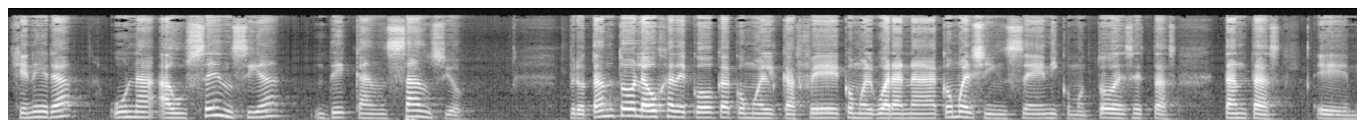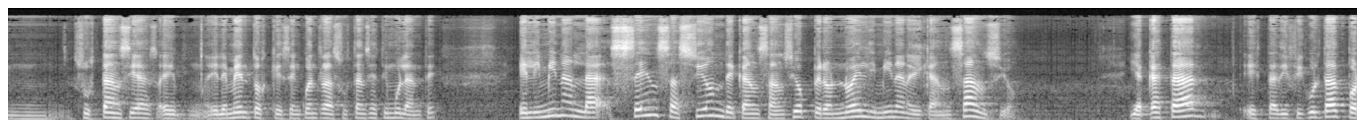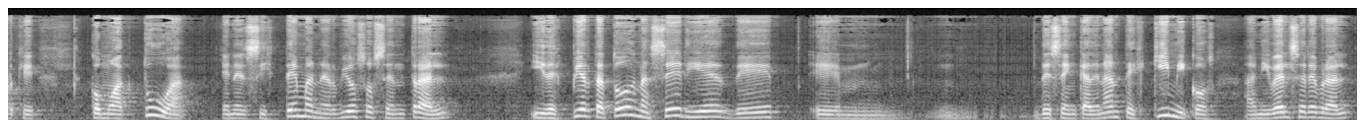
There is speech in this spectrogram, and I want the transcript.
genera una ausencia de cansancio. Pero tanto la hoja de coca como el café, como el guaraná, como el ginseng y como todas estas tantas em, sustancias, em, elementos que se encuentran en la sustancia estimulante, eliminan la sensación de cansancio, pero no eliminan el cansancio. Y acá está esta dificultad porque como actúa en el sistema nervioso central y despierta toda una serie de em, desencadenantes químicos a nivel cerebral,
